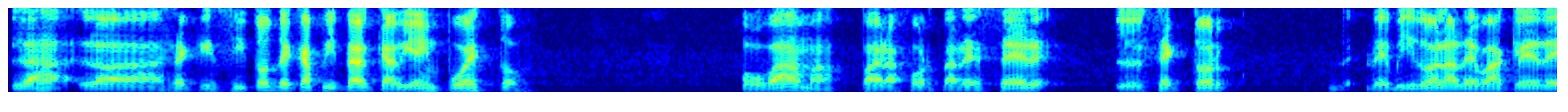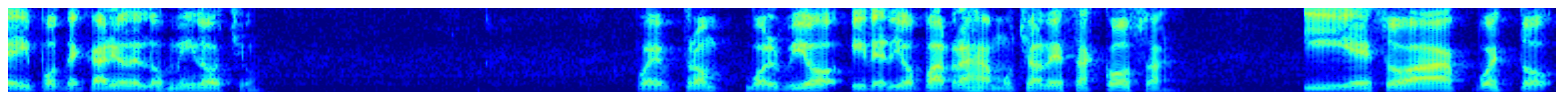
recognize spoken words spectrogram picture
los requisitos de capital que había impuesto Obama para fortalecer el sector debido a la debacle de hipotecario del 2008, pues Trump volvió y le dio para atrás a muchas de esas cosas y eso ha puesto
